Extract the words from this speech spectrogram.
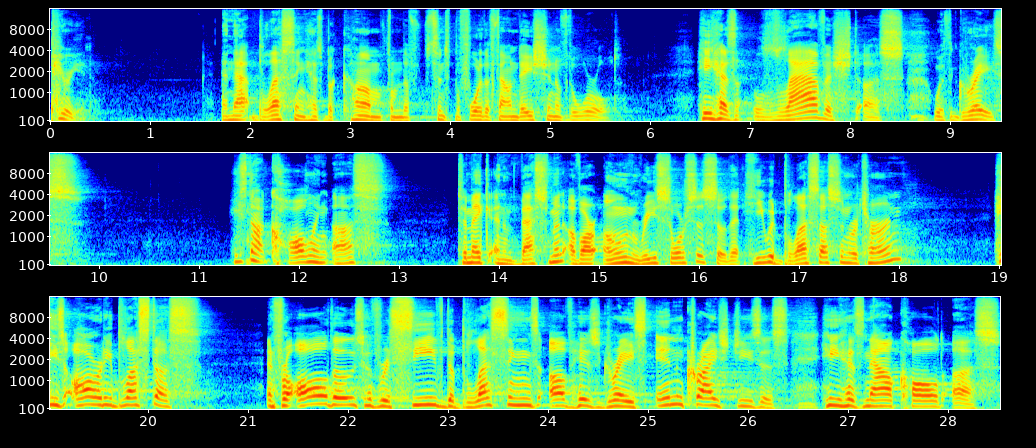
Period. And that blessing has become from the, since before the foundation of the world. He has lavished us with grace. He's not calling us to make an investment of our own resources so that He would bless us in return. He's already blessed us. And for all those who have received the blessings of His grace in Christ Jesus, He has now called us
